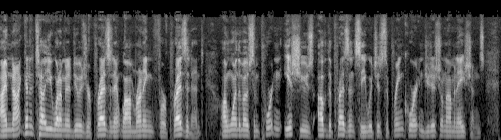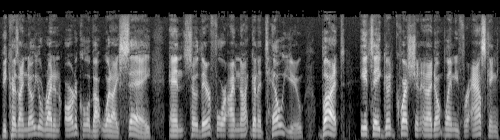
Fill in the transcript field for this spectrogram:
I'm not going to tell you what I'm going to do as your president while I'm running for president on one of the most important issues of the presidency, which is Supreme Court and judicial nominations, because I know you'll write an article about what I say. And so, therefore, I'm not going to tell you, but it's a good question, and I don't blame you for asking.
